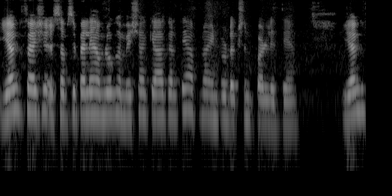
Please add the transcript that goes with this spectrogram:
Young fashion, सबसे पहले हम लोग हमेशा क्या करते हैं? अपना इंट्रोडक्शन पढ़ लेते हैं। Young,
